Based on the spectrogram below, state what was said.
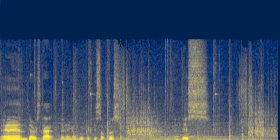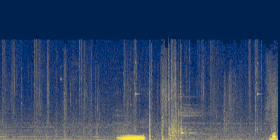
And there's that. I think I'm gonna pick this up first. And this. Oh. Come on.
